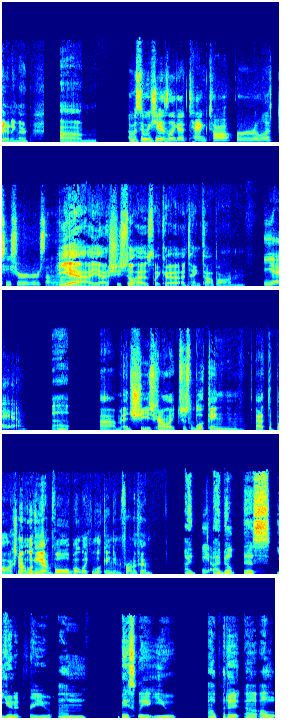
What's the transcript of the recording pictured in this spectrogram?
standing there. Um, I'm assuming she has like a tank top or a t-shirt or something. on. yeah, yeah, she still has like a, a tank top on. Yeah, yeah. Uh, Um, and she's kind of like just looking at the box, not looking at Vol, but like looking in front of him. I Yeah. I built this unit for you. Um, basically, you, I'll put it, uh, I'll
